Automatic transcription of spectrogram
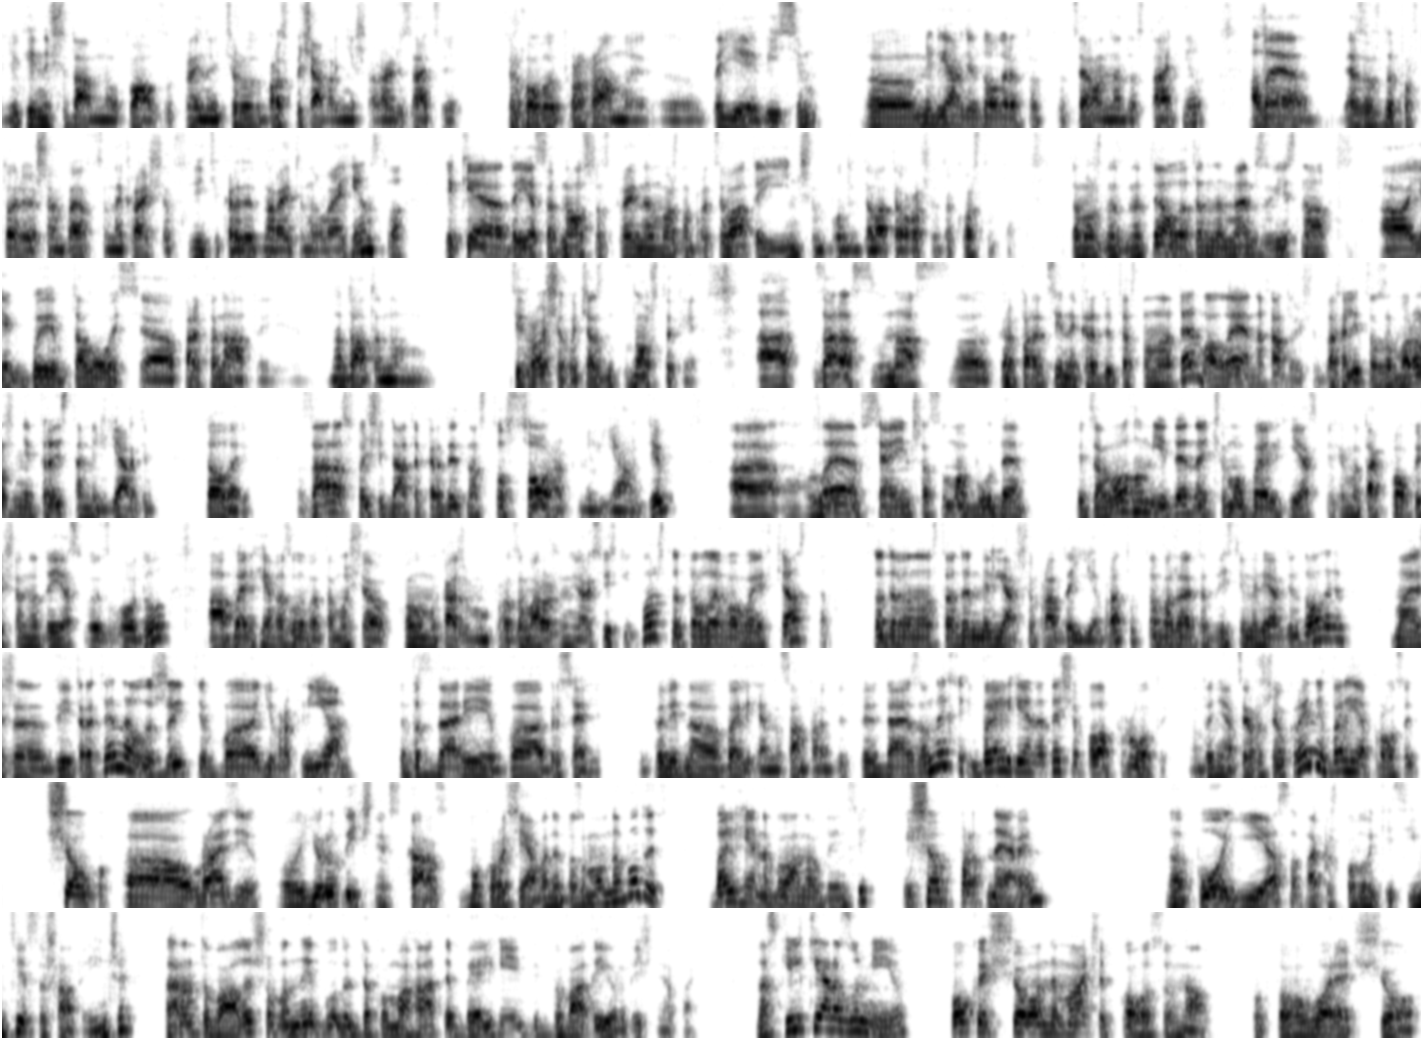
який нещодавно уклав з Україною розпочав раніше реалізацію чергової програми, е, дає 8 е, мільярдів доларів, тобто цього недостатньо. Але я завжди повторюю, що МВФ це найкраще в світі кредитно-рейтингове агентство, яке дає сигнал, що з країною можна працювати, і іншим будуть давати гроші також. Тобто це можна знайти, але тим не менш, звісно, якби вдалося переконати надати нам ці гроші, хоча знову ж таки, а, зараз у нас корпораційний кредит основна тема, але я нагадую, що взагалі-то заморожені 300 мільярдів доларів. Зараз хочуть дати кредит на 140 мільярдів, але вся інша сума буде під залогом. Єдине, чому Бельгія, скажімо так, поки що надає свою згоду. А Бельгія важлива, тому що коли ми кажемо про заморожені російські кошти, то левова їх частка 191 мільярд, щоправда, євро, тобто вважаєте 200 мільярдів доларів, майже дві третини лежить в Євроклія депозитарії в Брюсселі. Відповідно, Бельгія насамперед відповідає за них, і Бельгія не те, що була проти надання цих грошей Україні. Бельгія просить, щоб е, у разі е, юридичних скарг з боку Росії, вони безумовно будуть. Бельгія не була наодинці, і щоб партнери е, по ЄС, а також по Великій Сімці, США та інші, гарантували, що вони будуть допомагати Бельгії відбивати юридичні атаки. Наскільки я розумію, поки що нема чіткого сигналу. Тобто говорять, що е,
